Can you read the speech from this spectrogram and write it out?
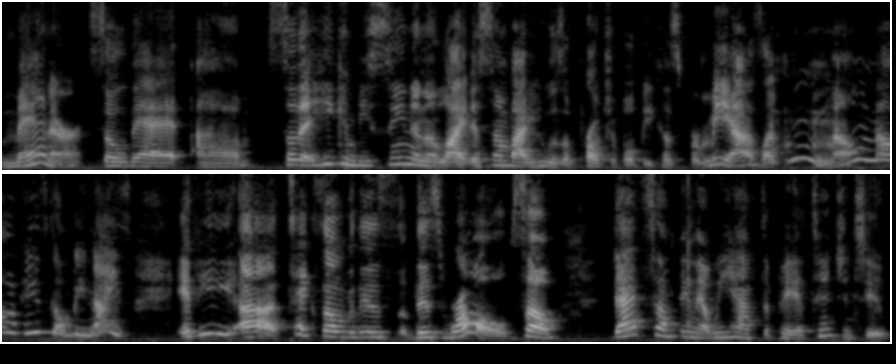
manner so that um, so that he can be seen in a light as somebody who is approachable. Because for me, I was like, mm, I don't know if he's to be nice if he uh, takes over this this role. So that's something that we have to pay attention to.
